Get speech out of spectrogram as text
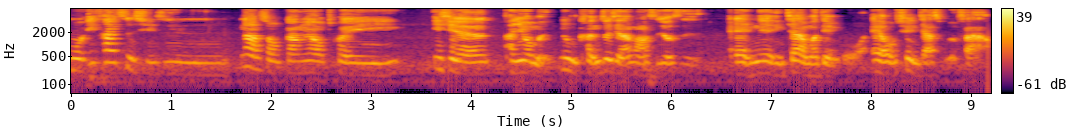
我一开始其实那时候刚要推一些朋友们入坑，最简单的方式就是。哎，你你家有没有电锅？哎，我去你家煮个饭啊，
